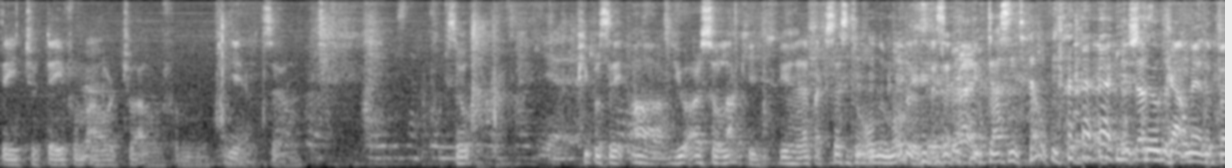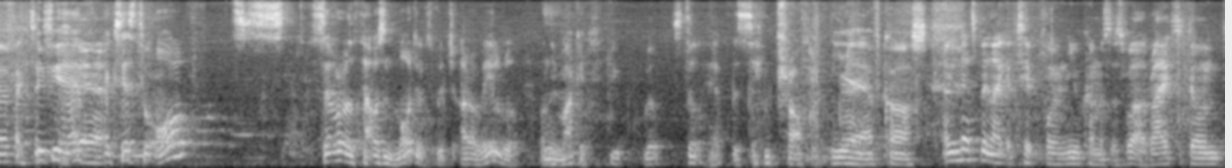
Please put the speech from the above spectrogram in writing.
day to day, from hour to hour, from minute to Yeah. minute. So, so people say, "Ah, you are so lucky. You have access to all the models." I say, It doesn't help. You still can't make the perfect if you system. have access to all several thousand models which are available on the market, you will still have the same problem. Yeah, of course. I mean, that's been like a tip for newcomers as well, right? Don't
